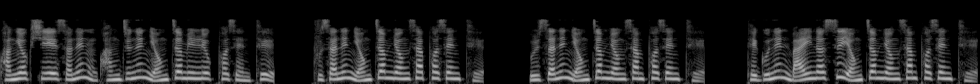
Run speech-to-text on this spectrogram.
광역시에서는 광주는 0.16%, 부산은 0.04%, 울산은 0.03%, 대구는 마이너스 0.03%,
